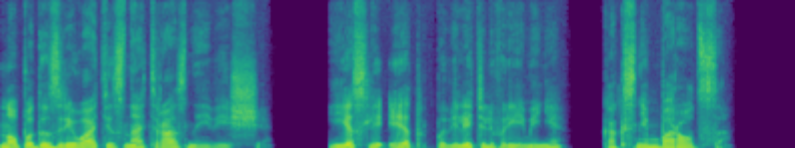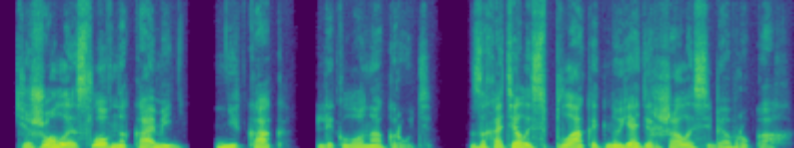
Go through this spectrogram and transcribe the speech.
Но подозревать и знать разные вещи. Если Эд — повелитель времени, как с ним бороться? Тяжелое, словно камень, никак легло на грудь. Захотелось плакать, но я держала себя в руках.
